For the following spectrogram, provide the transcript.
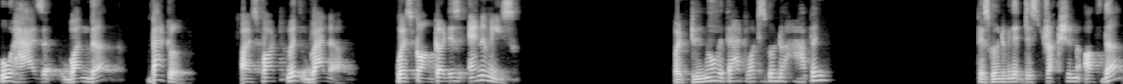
who has won the battle or has fought with valor, who has conquered his enemies. But do you know with that what is going to happen? There's going to be the destruction of the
